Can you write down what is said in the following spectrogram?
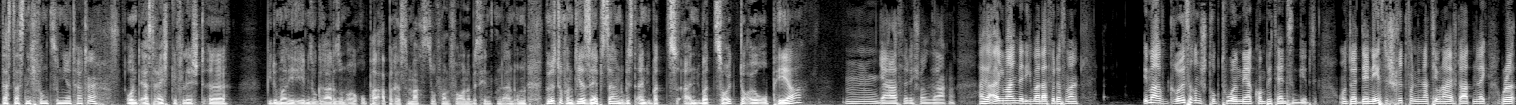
dass das nicht funktioniert hat. Hm. Und erst recht geflasht, äh, wie du mal hier eben so gerade so einen Europa-Abriss machst, so von vorne bis hinten mit allem drum. Würdest du von dir selbst sagen, du bist ein, überze ein überzeugter Europäer? Mm, ja, das würde ich schon sagen. Also allgemein bin ich immer dafür, dass man immer größeren Strukturen mehr Kompetenzen gibt. Und der nächste Schritt von den Nationalstaaten weg, oder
